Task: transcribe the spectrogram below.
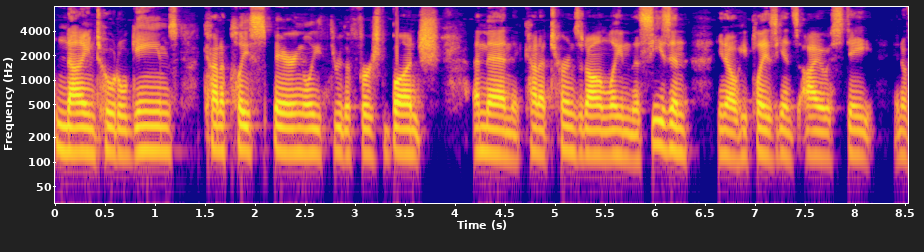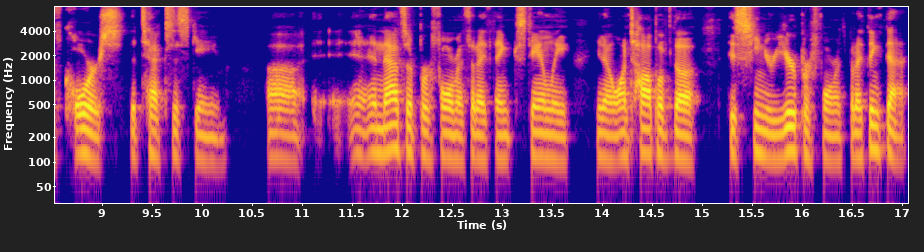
nine total games, kind of plays sparingly through the first bunch, and then kind of turns it on late in the season. You know, he plays against Iowa State and, of course, the Texas game. Uh, and that's a performance that I think Stanley, you know, on top of the his senior year performance, but I think that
